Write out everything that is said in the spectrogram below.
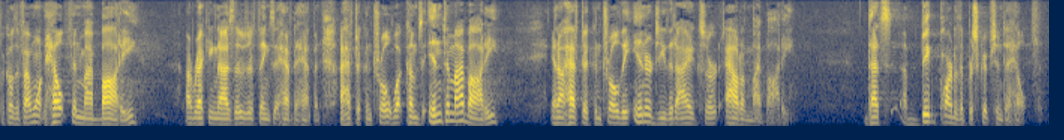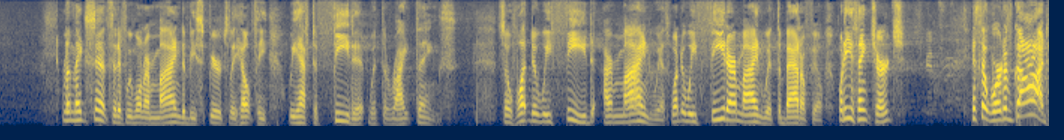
because if I want health in my body, I recognize those are things that have to happen. I have to control what comes into my body, and I have to control the energy that I exert out of my body. That's a big part of the prescription to health. Well, it makes sense that if we want our mind to be spiritually healthy, we have to feed it with the right things. So, what do we feed our mind with? What do we feed our mind with? The battlefield. What do you think, church? It's the Word of God.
